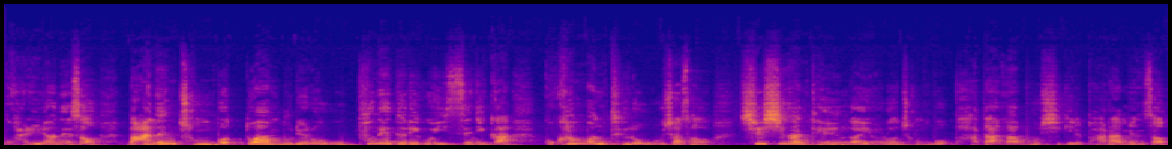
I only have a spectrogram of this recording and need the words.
관련해서 많은 정보 또한 무료로 오픈해드리고 있으니까 꼭 한번 들어오셔서 실시간 대응과 여러 정보 받아가 보시길 바라면서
